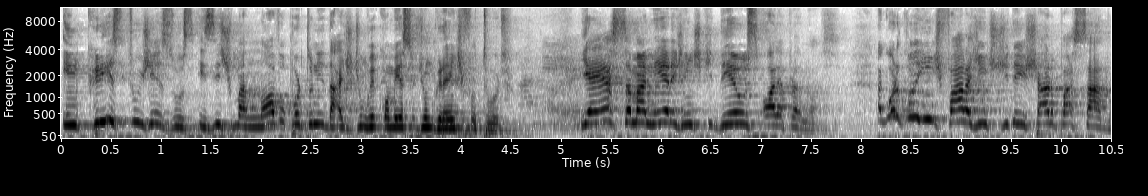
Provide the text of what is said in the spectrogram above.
em Cristo Jesus existe uma nova oportunidade de um recomeço de um grande futuro. Amém. E é essa maneira, gente, que Deus olha para nós. Agora, quando a gente fala, gente, de deixar o passado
